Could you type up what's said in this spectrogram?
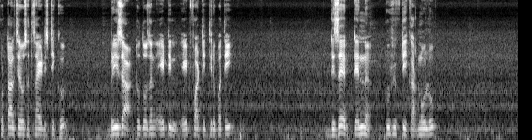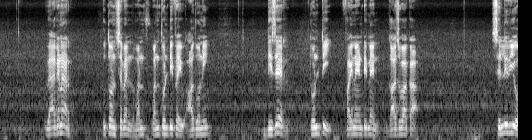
కొట్టాల్ చెరువు సత్యసాయి డిస్టిక్ బ్రీజా టూ థౌజండ్ ఎయిటీన్ ఎయిట్ ఫార్టీ తిరుపతి డిజైర్ టెన్ టూ ఫిఫ్టీ కర్నూలు వ్యాగనార్ టూ థౌజండ్ సెవెన్ వన్ వన్ ట్వంటీ ఫైవ్ ఆదోని డిజైర్ ట్వంటీ ఫైవ్ నైంటీ నైన్ గాజువాకా సెల్లిరియో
